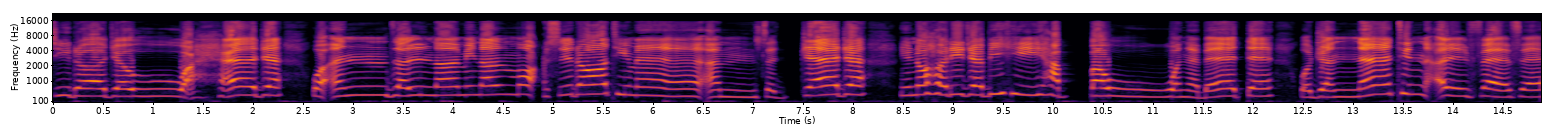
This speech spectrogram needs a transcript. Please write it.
سراجا وحاجا وأنزلنا من المعصرات ماء سجاجا لنخرج به حبا ونباتا وجنات ألفافا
